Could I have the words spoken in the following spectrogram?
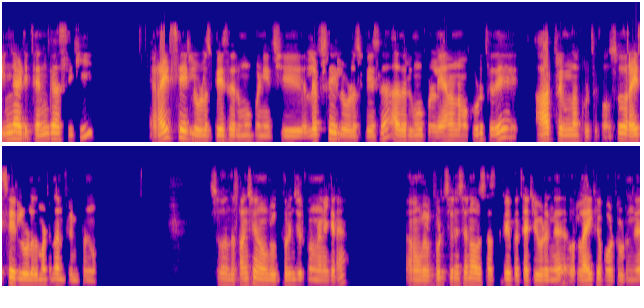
பின்னாடி தென்காசிக்கு ரைட் சைடில் உள்ள ஸ்பேஸை ரிமூவ் பண்ணிடுச்சு லெஃப்ட் சைடில் உள்ள ஸ்பேஸை அதை ரிமூவ் பண்ணல. ஏன்னா நம்ம கொடுத்ததே ஆர் ட்ரிம் தான் கொடுத்துருக்கோம். ஸோ ரைட் சைடில் உள்ளது மட்டும் தான் ட்ரிம் பண்ணும். ஸோ அந்த ஃபங்க்ஷன் உங்களுக்கு புரிஞ்சிருக்கும்னு நினைக்கிறேன். உங்களுக்கு பிடிச்சிருந்துச்சுன்னா ஒரு சப்ஸ்கிரைப்பை தட்டி விடுங்க. ஒரு லைக்கை போட்டு விடுங்க.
